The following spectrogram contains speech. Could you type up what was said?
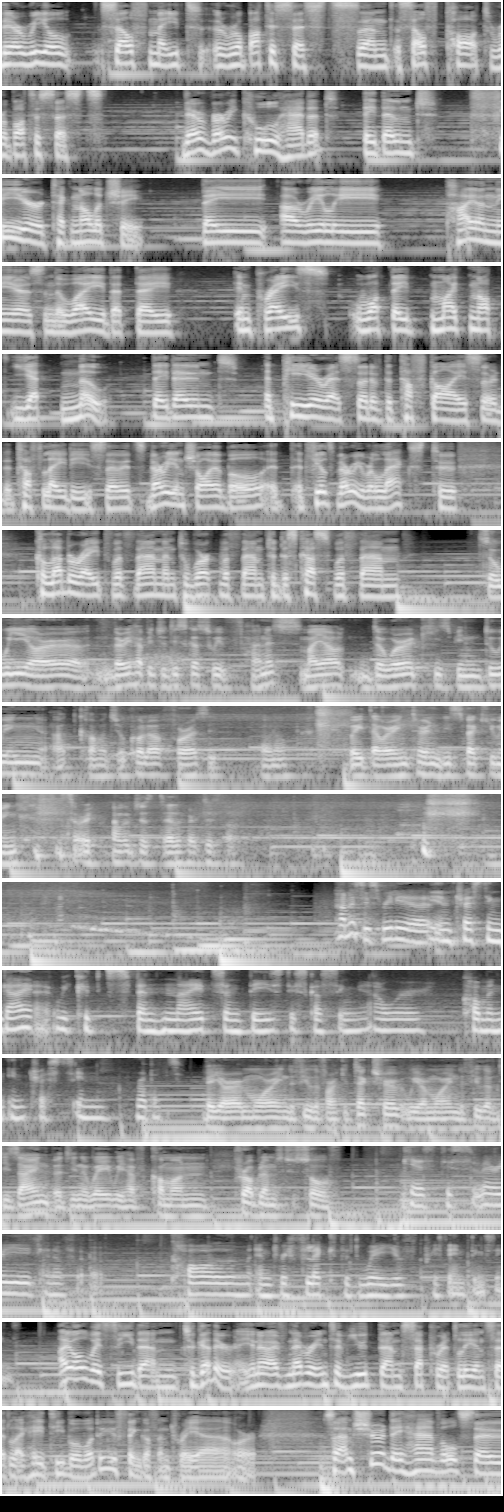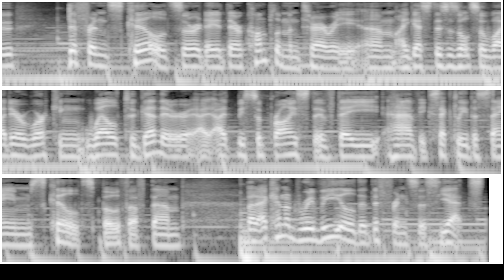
They're real self made roboticists and self taught roboticists. They're very cool headed. They don't fear technology. They are really pioneers in the way that they embrace what they might not yet know. They don't appear as sort of the tough guys or the tough ladies. So it's very enjoyable. It, it feels very relaxed to collaborate with them and to work with them, to discuss with them. So we are uh, very happy to discuss with Hannes Meyer the work he's been doing at Gramazio Kohler for us. Oh no. Wait, our intern is vacuuming. Sorry, I will just tell her to stop. Hannes is really an interesting guy. Uh, we could spend nights and days discussing our common interests in robots. They are more in the field of architecture, we are more in the field of design, but in a way we have common problems to solve. He has this very kind of uh, calm and reflected way of presenting things. I always see them together. You know, I've never interviewed them separately and said like, "Hey, Thibaut, what do you think of Andrea?" Or so I'm sure they have also different skills or they, they're complementary. Um, I guess this is also why they're working well together. I, I'd be surprised if they have exactly the same skills, both of them. But I cannot reveal the differences yet.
